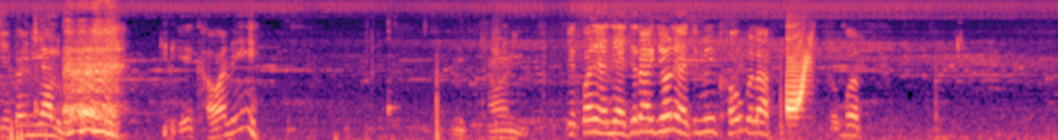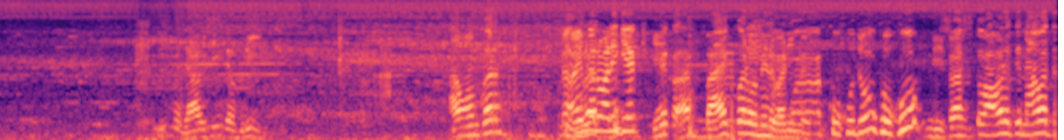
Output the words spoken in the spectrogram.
કે કઈ નહીં આલું. એ ખાવાની? ખાવાની. એક વાર એની હાજર રાખજો ને હાજર મેં ખાવું પેલા. બરોબર. મજા આવશે ડબરી. આમ કર. અહીં મેળવાની કેક. એક બાઇક પર ખોખું જોઉં ખોખું? વિશ્વાસ તો આવડે કે ના આવત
